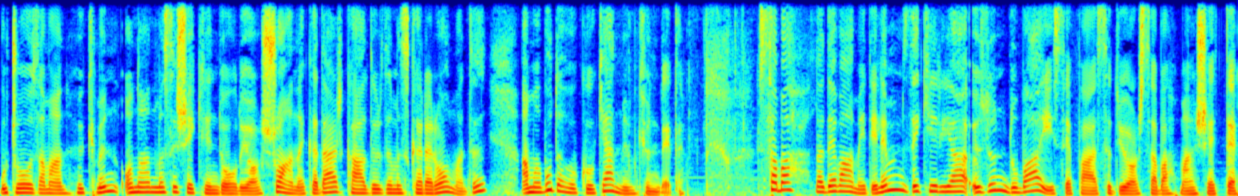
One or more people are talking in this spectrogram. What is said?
bu çoğu zaman hükmün onanması şeklinde oluyor. Şu ana kadar kaldırdığımız karar olmadı ama bu da hukuken mümkün dedi. Sabahla devam edelim. Zekeriya Öz'ün Dubai sefası diyor sabah manşette.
